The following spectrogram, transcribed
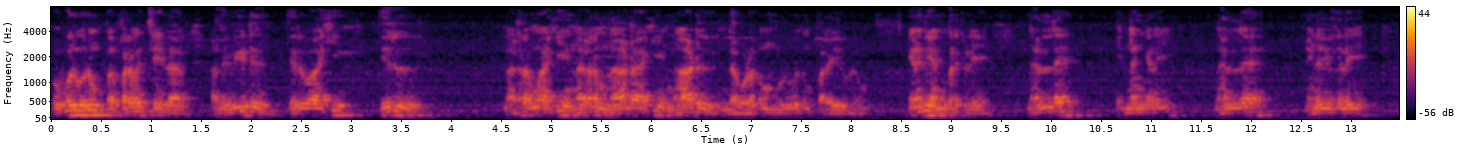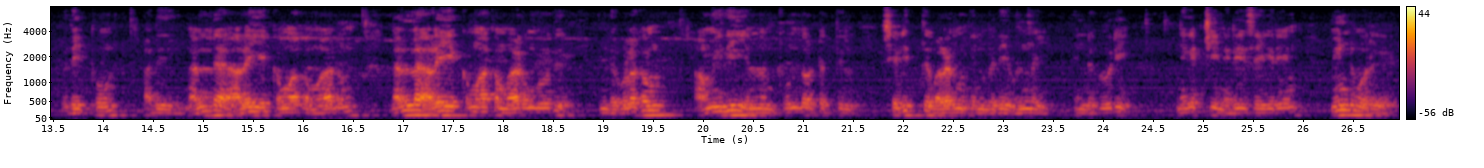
ஒவ்வொருவரும் ப- பரவச் செய்தால் அந்த வீடு தெருவாகி தெரு நகரமாகி நகரம் நாடாகி நாடு இந்த உலகம் முழுவதும் பரவிவிடும். எனவே அன்பர்களே நல்ல எண்ணங்களை நல்ல நினைவுகளை விதைப்போம் அது நல்ல அலையக்கமாக மாறும். நல்ல அலையக்கமாக மாறும்போது இந்த உலகம் அமைதி என்னும் பூந்தோட்டத்தில் செழித்து வளரும் என்பதே உண்மை என்று கூறி நிகழ்ச்சியை நிறைவு செய்கிறேன். மீண்டும் ஒரு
